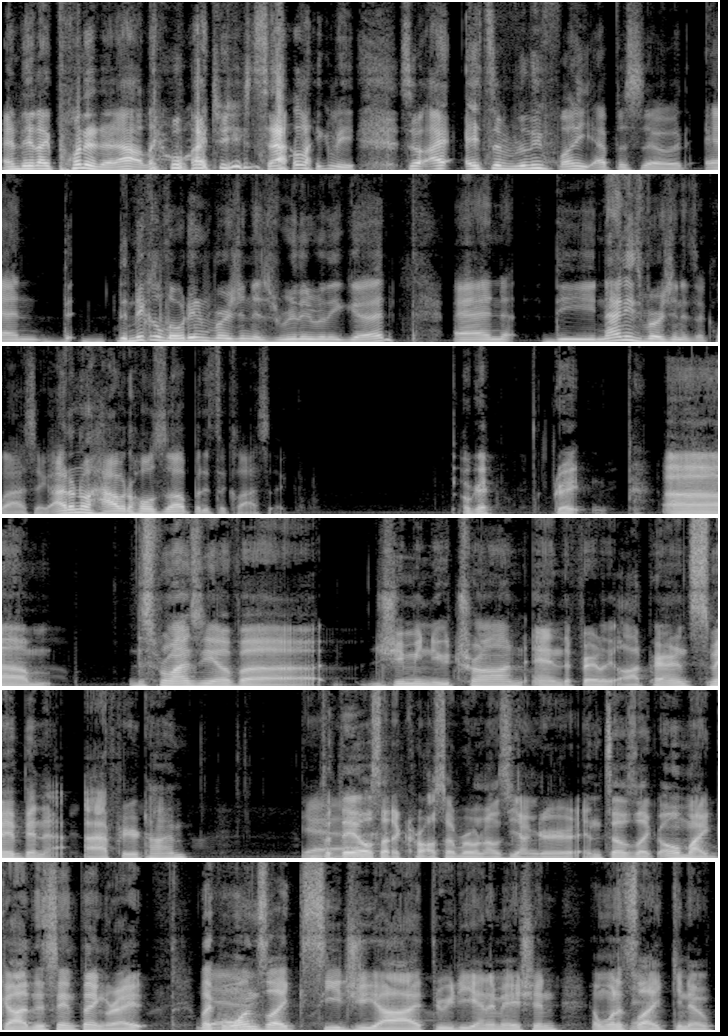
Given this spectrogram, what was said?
and they like pointed it out. Like why do you sound like me? So I it's a really funny episode and th- the Nickelodeon version is really really good and the 90s version is a classic. I don't know how it holds up but it's a classic. Okay, great. Um, this reminds me of uh Jimmy Neutron and the Fairly Odd Parents. This may have been after your time, yeah but they also had a crossover when I was younger, and so I was like, oh my god, the same thing, right? Like Yeah. one's like CGI 3D animation, and one's Yeah. like you know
